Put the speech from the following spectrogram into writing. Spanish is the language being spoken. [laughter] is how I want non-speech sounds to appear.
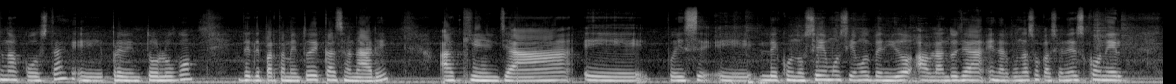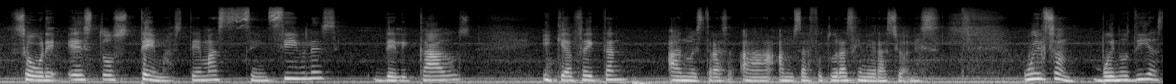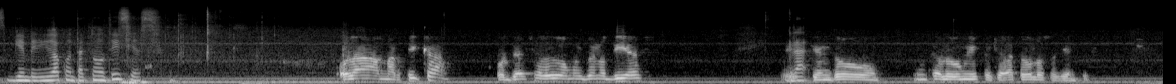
una costa, eh, preventólogo del departamento de Casanare, a quien ya eh, pues eh, le conocemos y hemos venido hablando ya en algunas ocasiones con él sobre estos temas, temas sensibles, delicados y que afectan a nuestras, a, nuestras futuras generaciones. Wilson, buenos días, bienvenido a Contacto Noticias. Hola Martica, cordial saludo, muy buenos días. Siendo un saludo muy especial a todos los oyentes.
